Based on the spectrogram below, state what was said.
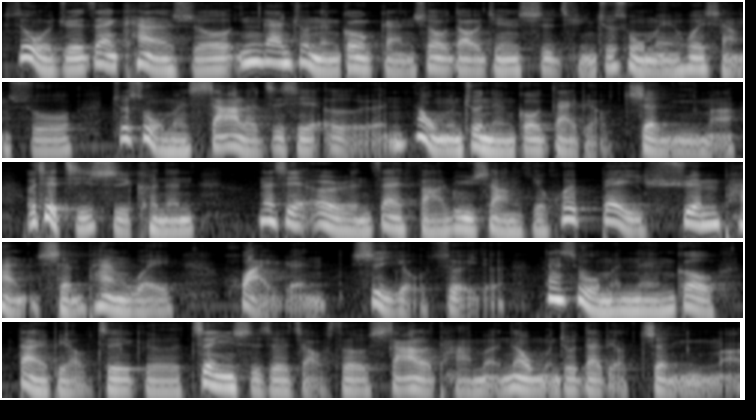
所以我觉得在看的时候，应该就能够感受到一件事情，就是我们也会想说，就是我们杀了这些恶人，那我们就能够代表正义吗？而且即使可能那些恶人在法律上也会被宣判审判为。坏人是有罪的，但是我们能够代表这个正义使者角色杀了他们，那我们就代表正义吗？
